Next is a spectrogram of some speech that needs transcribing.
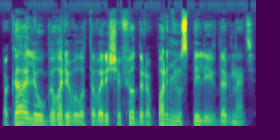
Пока Аля уговаривала товарища Федора, парни успели их догнать.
